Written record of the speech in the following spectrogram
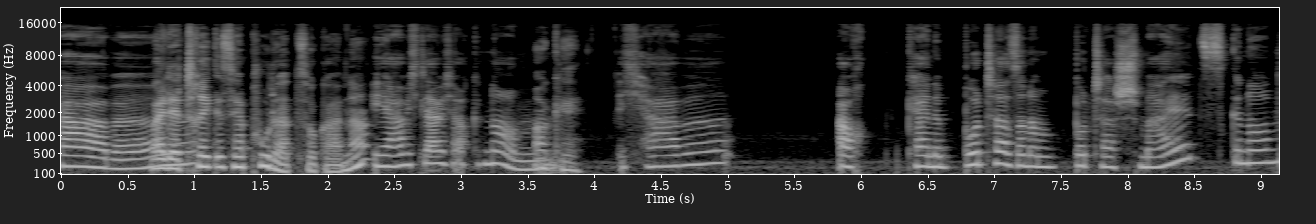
habe. Weil der Trick ist ja Puderzucker, ne? Ja, habe ich glaube ich auch genommen. Okay. Ich habe auch keine Butter, sondern Butterschmalz genommen,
